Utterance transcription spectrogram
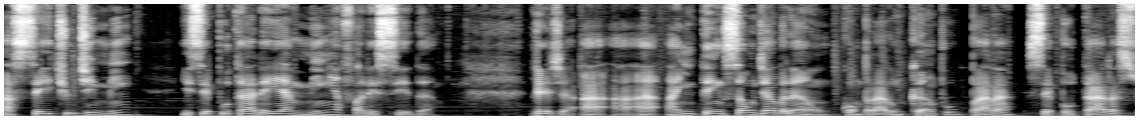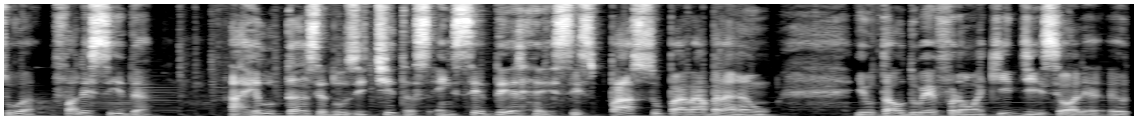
Aceite-o de mim e sepultarei a minha falecida. Veja, a, a, a intenção de Abraão: comprar um campo para sepultar a sua falecida. A relutância dos hititas em ceder esse espaço para Abraão. E o tal do Efron aqui disse: Olha, eu,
